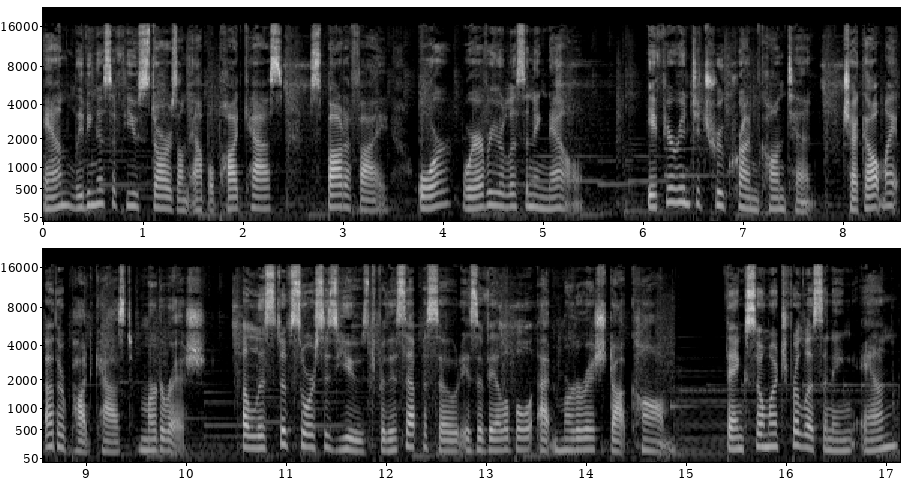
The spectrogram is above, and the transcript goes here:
and leaving us a few stars on Apple Podcasts, Spotify, or wherever you're listening now. If you're into true crime content, check out my other podcast, Murderish. A list of sources used for this episode is available at murderish.com. Thanks so much for listening, and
